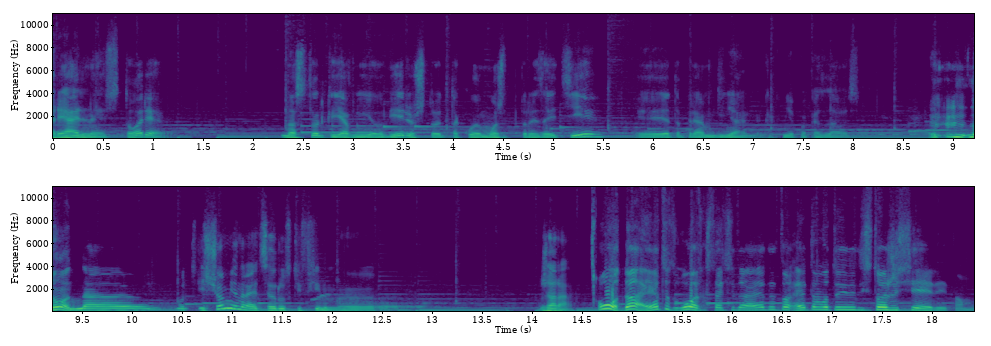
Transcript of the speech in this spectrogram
реальная история, настолько я в нее верю, что это такое может произойти, и это прям гениально, как мне показалось. Но на... вот еще мне нравится русский фильм э, «Жара». О, да, этот, вот, кстати, да, это, то- это вот из той же серии там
